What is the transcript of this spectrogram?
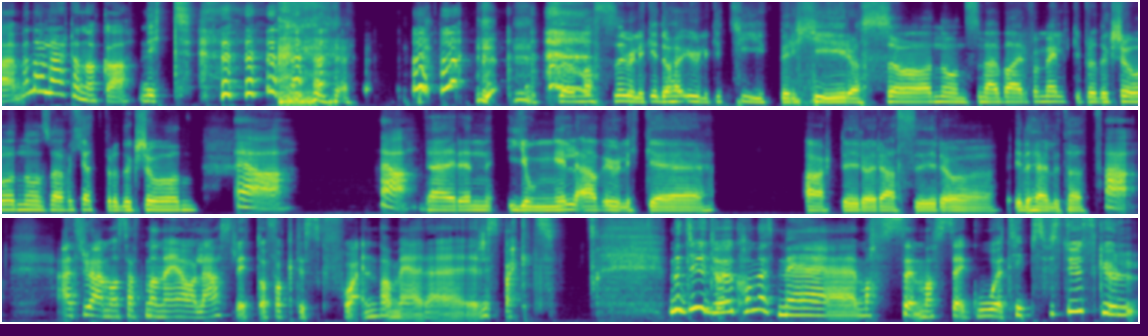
eh, men da lærte jeg noe nytt. så masse ulike, Du har ulike typer kyr også. Noen som er bare for melkeproduksjon, noen som er for kjøttproduksjon. Ja, ja. Det er en jungel av ulike arter og raser og i det hele tatt. Ja. Jeg tror jeg må sette meg ned og lese litt og faktisk få enda mer eh, respekt. Men du, du har jo kommet med masse, masse gode tips. Hvis du skulle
